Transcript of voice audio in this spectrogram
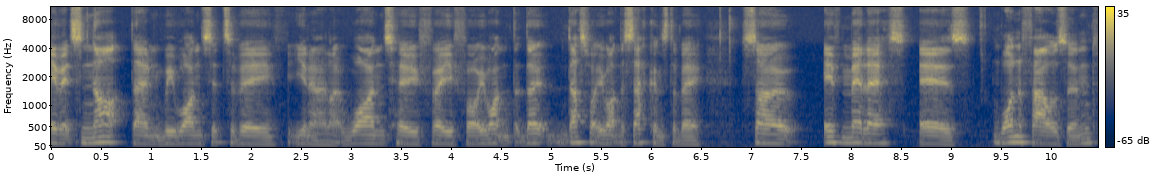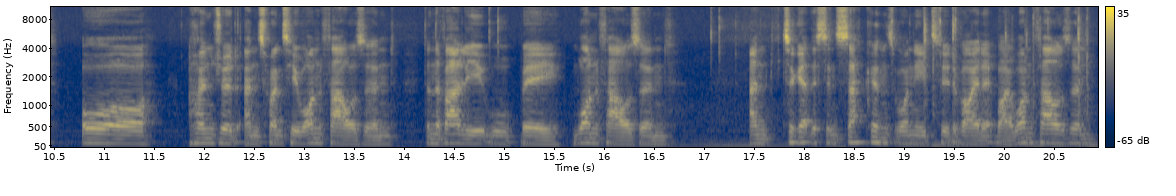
if it's not, then we want it to be, you know, like one, two, three, four. We want the, that's what we want the seconds to be. So if millis is 1,000 or 121,000, then the value will be 1,000. And to get this in seconds, we'll need to divide it by 1,000.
